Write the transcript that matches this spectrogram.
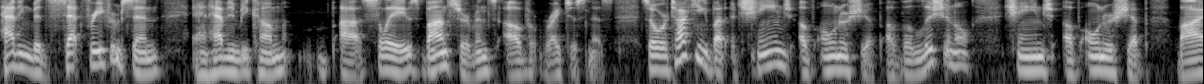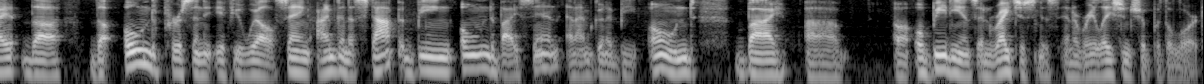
having been set free from sin and having become uh, slaves, bondservants of righteousness. So we're talking about a change of ownership, a volitional change of ownership by the the owned person, if you will, saying, I'm going to stop being owned by sin and I'm going to be owned by uh, uh, obedience and righteousness in a relationship with the Lord.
